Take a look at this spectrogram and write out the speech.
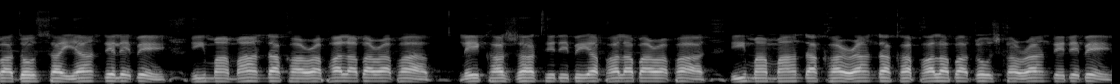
badosa yandelebe. Imamanda karapala barapa. Lekazati debea palabarapa. Imamanda karanda kapala bados karande debe.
